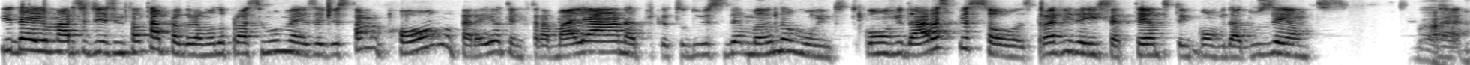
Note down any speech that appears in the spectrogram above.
E daí o Márcio disse, então tá, programa do próximo mês. Eu disse, tá, mas como? Peraí, eu tenho que trabalhar, né? Porque tudo isso demanda muito. Tu convidar as pessoas para virem 70, tem que convidar 200. Né?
